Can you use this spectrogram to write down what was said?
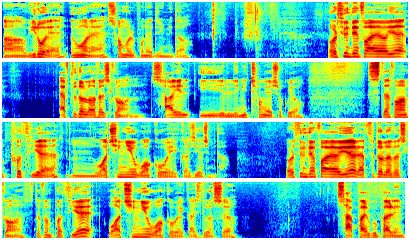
아, 위로의 응원의 선물 보내드립니다. Earth, Wind and Fire의 After the Love Has Gone 4121님이 청해 주셨고요. 스테판 푸트의 음, Watching You Walk Away까지 이어집니다. Earth, Wind and Fire의 After the Love Has Gone 스테판 푸트의 Watching You Walk Away까지 들었어요. 4898님.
